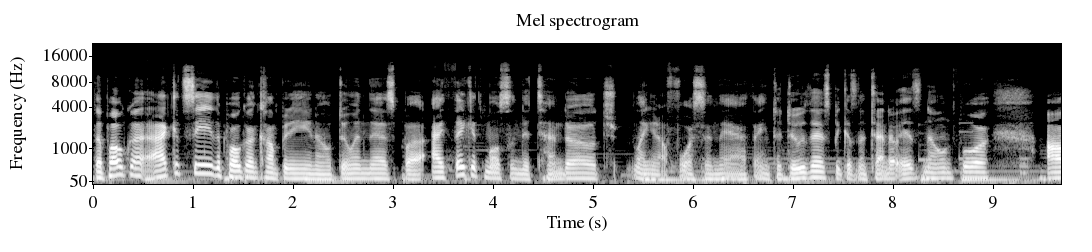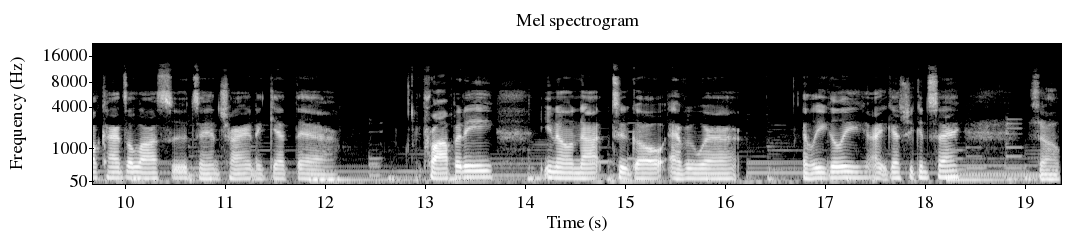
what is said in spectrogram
the Pokemon, I could see the Pokemon Company, you know, doing this, but I think it's mostly Nintendo, like you know, forcing their thing to do this because Nintendo is known for all kinds of lawsuits and trying to get their property, you know, not to go everywhere illegally. I guess you can say. So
